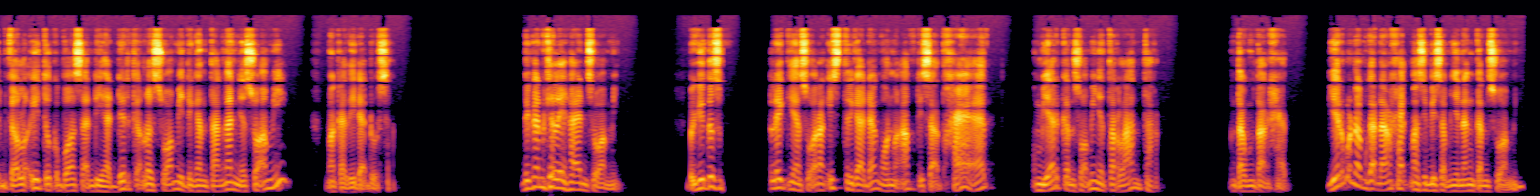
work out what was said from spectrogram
Tapi kalau itu kepuasan dihadirkan oleh suami dengan tangannya suami, maka tidak dosa. Dengan kelehaan suami. Begitu sebaliknya seorang istri kadang, mohon maaf, di saat haid, membiarkan suaminya terlantar. Mentang-mentang head. Biarpun dalam keadaan head masih bisa menyenangkan suami.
